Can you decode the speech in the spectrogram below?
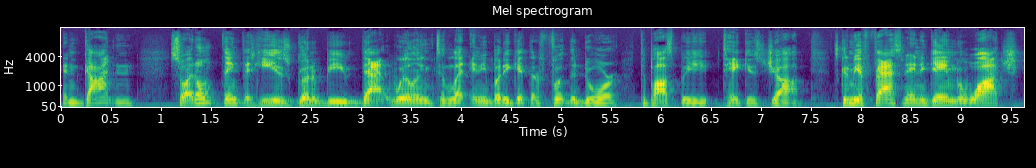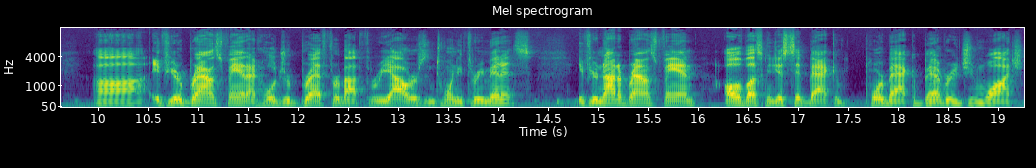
and gotten. So I don't think that he is going to be that willing to let anybody get their foot in the door to possibly take his job. It's going to be a fascinating game to watch. Uh, if you're a Browns fan, I'd hold your breath for about three hours and 23 minutes. If you're not a Browns fan, all of us can just sit back and pour back a beverage and watch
